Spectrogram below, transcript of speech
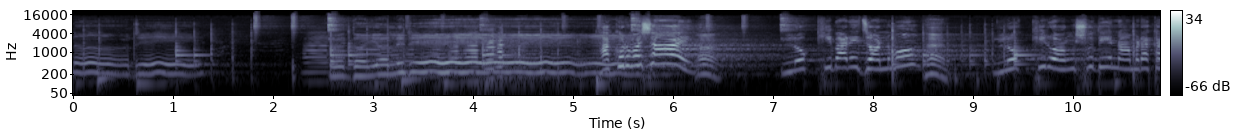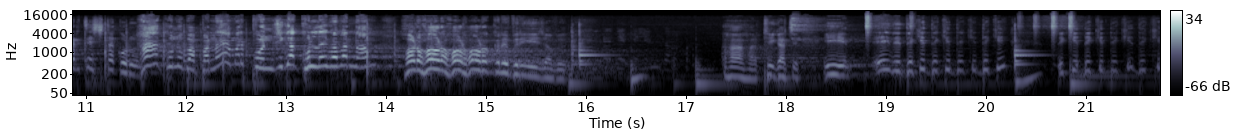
না রে। ও দয়াল রে। ঠাকুর মশাই হ্যাঁ। লক্ষ্মীবারে জন্ম হ্যাঁ। লক্ষ্মীর অংশ দিয়ে নাম রাখার চেষ্টা করুন। হ্যাঁ কোনো ব্যাপার নয় আমার পঞ্জিকা খুললেই বাবার নাম হড় হড় হড় হড় করে বেরিয়ে যাবে। হ্যাঁ হ্যাঁ ঠিক আছে। এই এই যে দেখি দেখি দেখি দেখি দেখি দেখি দেখি দেখি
